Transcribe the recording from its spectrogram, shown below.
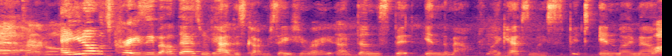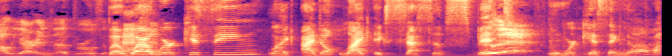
that's a turn off. and you know what's crazy about that is we've had this conversation, right? I've done the spit in the mouth, like have somebody spit in my mouth. While you are in the throes of the But passion. while we're kissing, like I don't like excessive spit when we're kissing though.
